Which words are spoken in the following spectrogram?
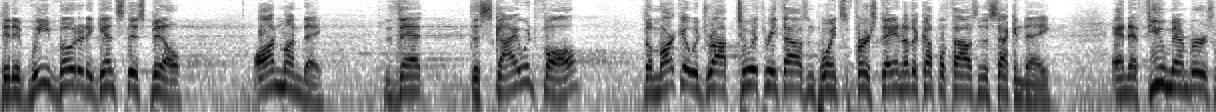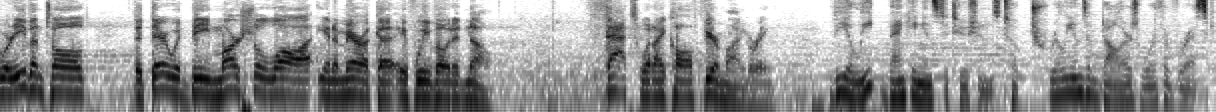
that if we voted against this bill on Monday, that the sky would fall, the market would drop two or three thousand points the first day, another couple thousand the second day, and a few members were even told that there would be martial law in America if we voted no. That's what I call fear mongering. The elite banking institutions took trillions of dollars worth of risk,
